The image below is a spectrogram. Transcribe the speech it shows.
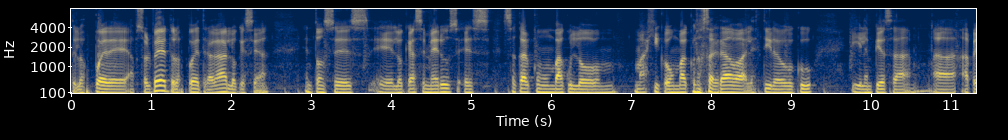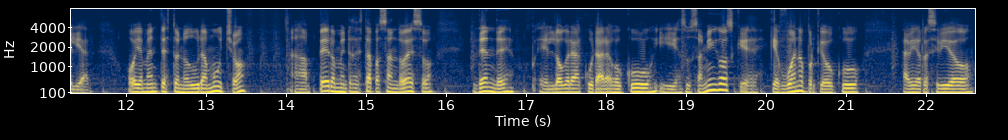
te los puede absorber, te los puede tragar, lo que sea. Entonces eh, lo que hace Merus es sacar como un báculo mágico, un báculo sagrado al estilo de Goku y le empieza a, pelear. Obviamente esto no dura mucho, ah, pero mientras está pasando eso, Dende eh, logra curar a Goku y a sus amigos, que es bueno porque Goku había recibido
